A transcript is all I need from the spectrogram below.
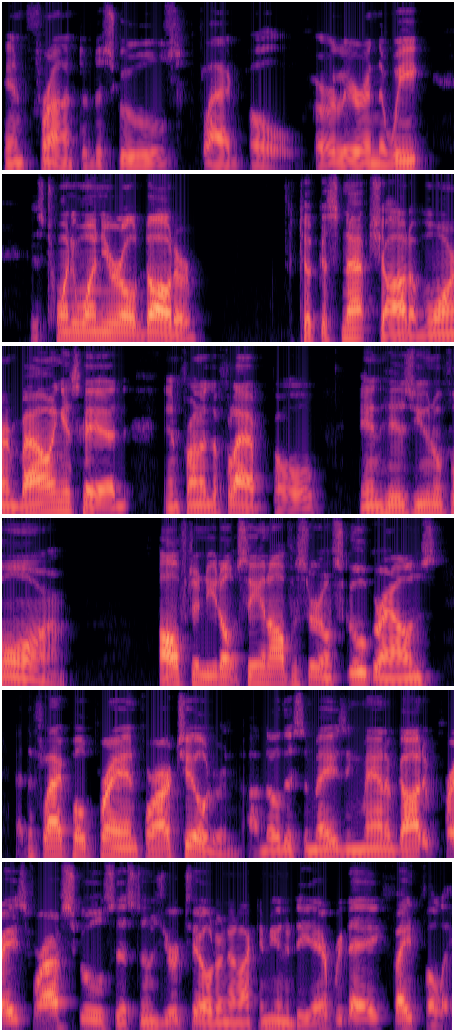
in front of the school's flagpole. Earlier in the week, his 21 year old daughter took a snapshot of Warren bowing his head in front of the flagpole in his uniform. Often you don't see an officer on school grounds at the flagpole praying for our children. I know this amazing man of God who prays for our school systems, your children, and our community every day faithfully.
